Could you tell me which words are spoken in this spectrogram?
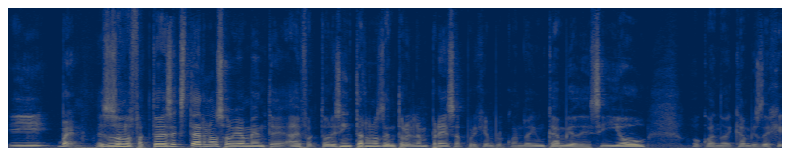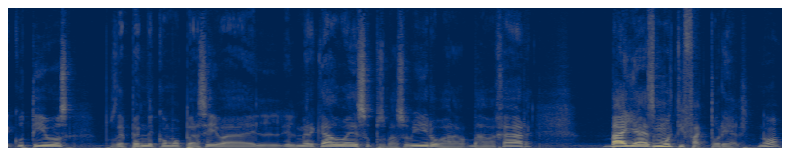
Y bueno, esos son los factores externos. Obviamente hay factores internos dentro de la empresa. Por ejemplo, cuando hay un cambio de CEO o cuando hay cambios de ejecutivos, pues depende cómo perciba el, el mercado eso, pues va a subir o va, va a bajar. Vaya, es multifactorial, ¿no?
